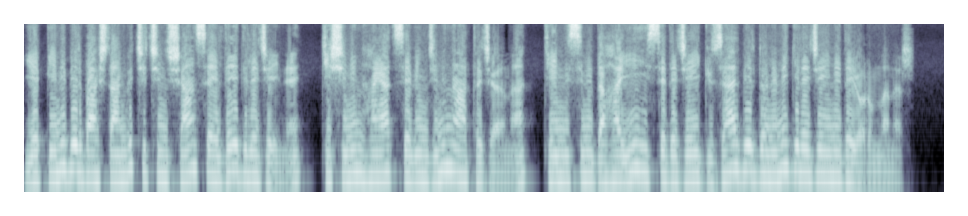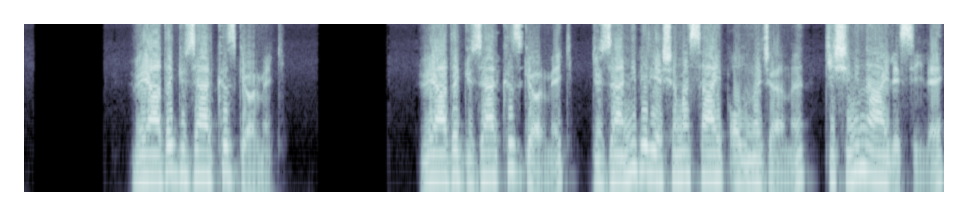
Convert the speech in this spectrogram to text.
Yepyeni bir başlangıç için şans elde edileceğine, kişinin hayat sevincinin artacağına, kendisini daha iyi hissedeceği güzel bir döneme gireceğine de yorumlanır. Rüyada güzel kız görmek Rüyada güzel kız görmek, düzenli bir yaşama sahip olunacağını, kişinin ailesiyle,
